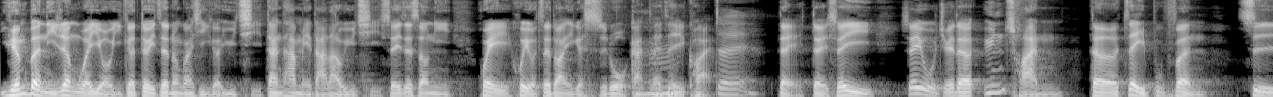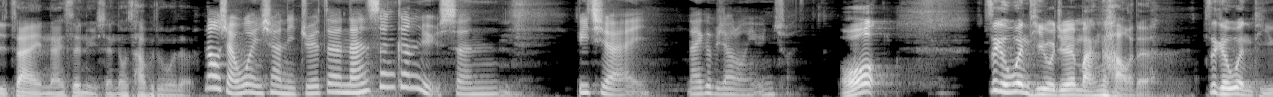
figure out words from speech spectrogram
原本你认为有一个对这段关系一个预期，但他没达到预期，所以这时候你会会有这段一个失落感在这一块。对对对，所以所以我觉得晕船的这一部分是在男生女生都差不多的。那我想问一下，你觉得男生跟女生比起来，哪一个比较容易晕船？哦，这个问题我觉得蛮好的。这个问题，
